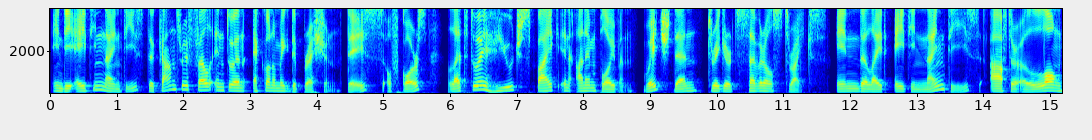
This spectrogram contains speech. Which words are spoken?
In the 1890s, the country fell into an economic depression. This, of course, led to a huge spike in unemployment, which then triggered several strikes. In the late 1890s, after a long,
